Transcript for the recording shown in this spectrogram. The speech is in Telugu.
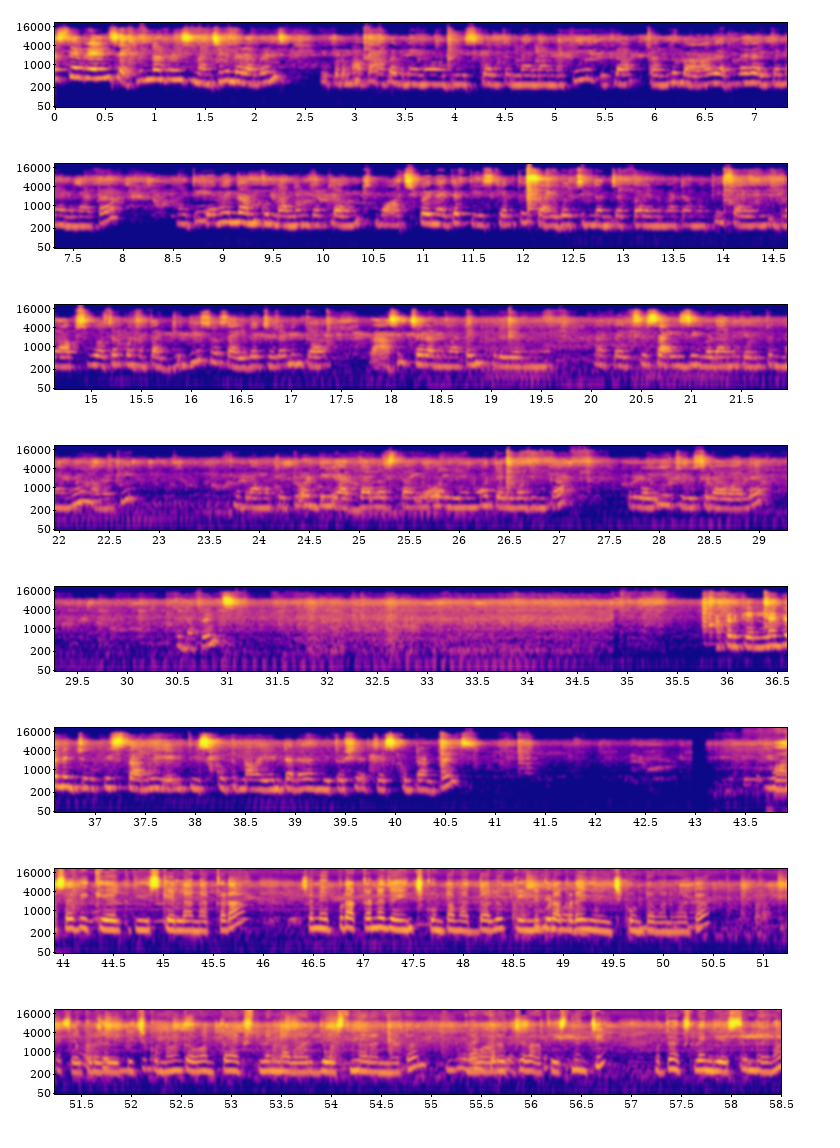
నమస్తే ఫ్రెండ్స్ ఎట్లున్నారు ఫ్రెండ్స్? మంచిగా ఉన్నారా ఫ్రెండ్స్? ఇప్పుడు మా పాపకి నేను తీసుకెళ్తున్నాను అమ్మకి. ఇట్లా కళ్ళు బాగా ఎర్రగా అయిపోయినాయి అనమాట అయితే ఏమైంది అనుకున్నాను నేను. ఇట్లా వాచ్ పైన అయితే తీసుకెళ్తే సైడ్ వచ్చిందని చెప్పారనమాట ఆమెకి సైడ్ డ్రాప్స్ పోసారు కొంచెం తగ్గింది. సో సైడ్ వచ్చారని ఇంకా రాసిచ్చారనమాట ఇప్పుడు మేము ఎక్సర్సైజ్ ఇవ్వడానికి వెళ్తున్నాను ఆమెకి ఇప్పుడు ఆమెకి ఎటువంటి అర్థాలు వస్తాయో ఏమో తెలియదు ఇంకా. ఇప్పుడు పోయి చూసి రావాలి. ఓకేనా ఫ్రెండ్స్ అక్కడికి వెళ్ళాక నేను చూపిస్తాను ఏవి తీసుకుంటున్నావు ఏంటి అనేది మీతో షేర్ చేసుకుంటాను ఫ్రెండ్స్ వాసవి కేర్కి తీసుకెళ్ళాను అక్కడ. సో మేము ఎప్పుడు అక్కడనే చేయించుకుంటాం అద్దాలు. క్లినిక్ కూడా అక్కడే చేయించుకుంటాం అనమాట సో ఇక్కడ చూపించుకున్నాం ఇంకా మొత్తం ఎక్స్ప్లెయిన్ మా వారు చేస్తున్నారు అనమాట మా వారు వచ్చారు ఆఫీస్ నుంచి. మొత్తం ఎక్స్ప్లెయిన్ చేస్తుండేనా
